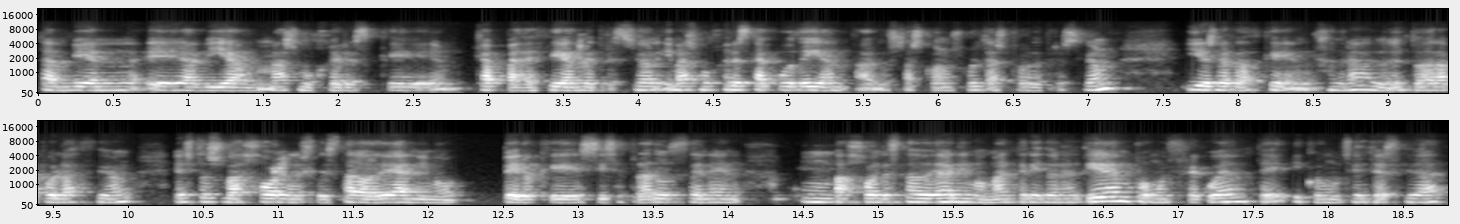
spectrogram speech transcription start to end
también eh, había más mujeres que, que padecían depresión y más mujeres que acudían a nuestras consultas por depresión. Y es verdad que en general en toda la población estos bajones de estado de ánimo pero que si se traducen en un bajón de estado de ánimo mantenido en el tiempo, muy frecuente y con mucha intensidad,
